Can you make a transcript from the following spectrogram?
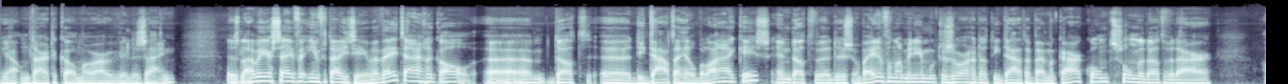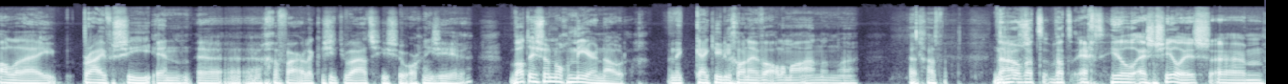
ja, om daar te komen waar we willen zijn. Dus laten we eerst even inventariseren. We weten eigenlijk al ehm, dat die data heel belangrijk is. En dat we dus op een of andere manier moeten zorgen dat die data bij elkaar komt. Zonder dat we daar allerlei privacy en gevaarlijke situaties organiseren. Wat is er nog meer nodig? En ik kijk jullie gewoon even allemaal aan. En, uh, het gaat. Nou, wat, wat echt heel essentieel is, um,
